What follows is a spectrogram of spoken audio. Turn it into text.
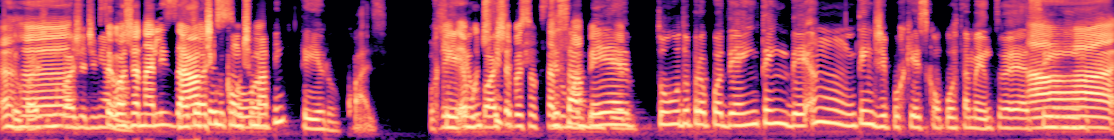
Eu, gosto, não Aham. gosto de adivinhar, Você gosta de analisar Mas eu a acho que me conte o mapa inteiro, quase. Porque Gente, é eu muito gosto difícil a pessoa que sabe de saber. Tudo pra eu poder entender. Hum, entendi porque esse comportamento é assim. ah,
